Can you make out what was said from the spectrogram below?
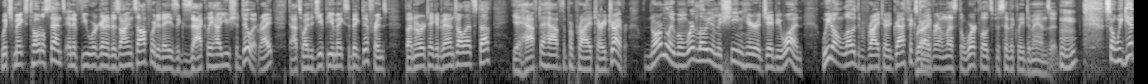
which makes total sense. And if you were going to design software today, is exactly how you should do it, right? That's why the GPU makes a big difference. But in order to take advantage of all that stuff, you have to have the proprietary driver. Normally, when we're loading a machine here at JB1, we don't load the proprietary graphics Right. driver unless the workload specifically demands it. Mhm. So we get,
